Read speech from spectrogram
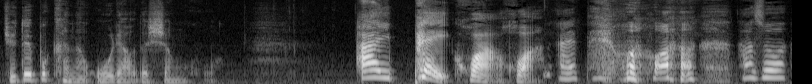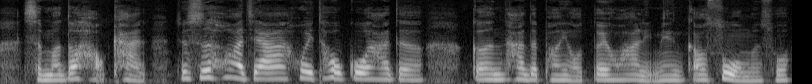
绝对不可能无聊的生活。iPad 画画，iPad 画画，他说什么都好看，就是画家会透过他的跟他的朋友对话里面告诉我们说，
